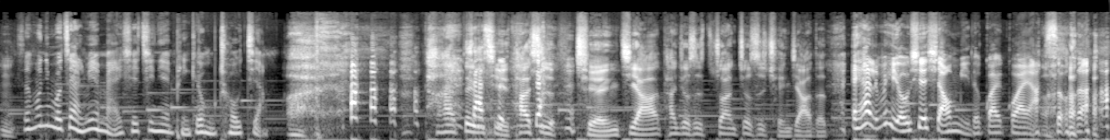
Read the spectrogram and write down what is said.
嗯，神父，你有没有在里面买一些纪念品给我们抽奖？哎。他对不起，他是全家，他就是专就是全家的。哎，它里面有一些小米的乖乖啊 什么的。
